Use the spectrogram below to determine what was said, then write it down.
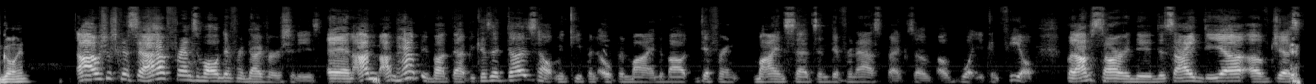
go ahead. I was just gonna say I have friends of all different diversities, and I'm I'm happy about that because it does help me keep an open mind about different mindsets and different aspects of, of what you can feel. But I'm sorry, dude, this idea of just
